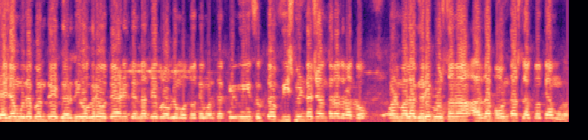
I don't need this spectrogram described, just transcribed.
त्याच्यामुळे पण ते गर्दी वगैरे होते आणि त्यांना ते प्रॉब्लेम होतो. ते म्हणतात की मी फक्त वीस मिनिटाच्या अंतरात राहतो पण मला घरी पोहोचताना अर्धा पाऊन तास लागतो त्यामुळं.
